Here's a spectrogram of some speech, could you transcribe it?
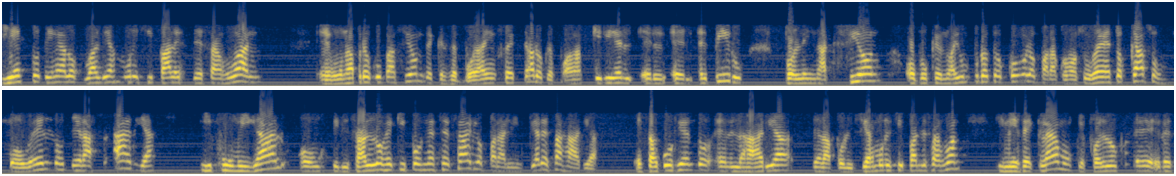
y esto tiene a los guardias municipales de San Juan en una preocupación de que se pueda infectar o que pueda adquirir el, el, el virus por la inacción o porque no hay un protocolo para cuando surgen estos casos moverlos de las áreas y fumigar o utilizar los equipos necesarios para limpiar esas áreas. Está ocurriendo en la área de la Policía Municipal de San Juan y mi reclamo, que fue lo que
